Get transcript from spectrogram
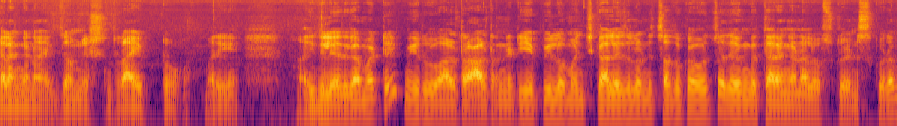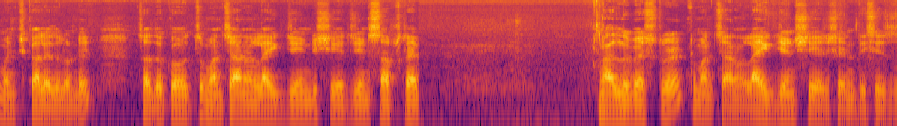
Telangana examination రాయటం మరి uh, ఇది లేదు కాబట్టి మీరు ఆల్టర్ ఆల్టర్నేట్ ఏపీలో మంచి కాలేజీలో ఉండి చదువుకోవచ్చు. అదేవిధంగా తెలంగాణలో స్టూడెంట్స్ కూడా మంచి కాలేజీలో ఉండి చదువుకోవచ్చు. మన ఛానల్ లైక్ చేయండి షేర్ చేయండి subscribe all the best student మన ఛానల్ లైక్ చేయండి షేర్ చేయండి. This is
